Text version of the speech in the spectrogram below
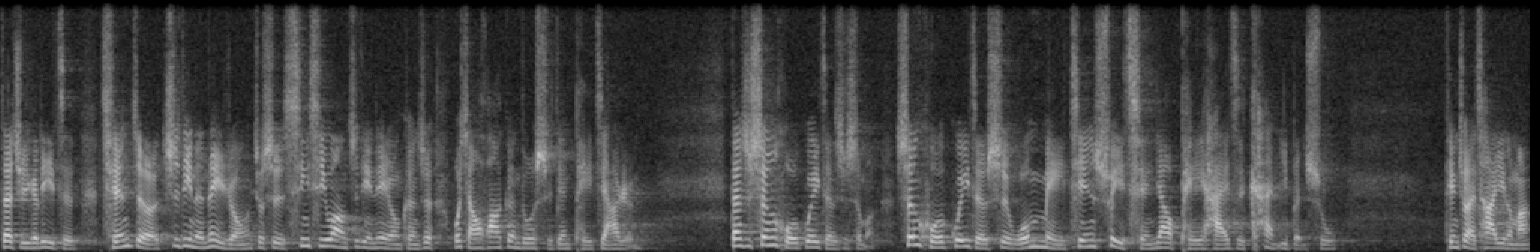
再举一个例子，前者制定的内容就是新希望制定内容，可能是我想要花更多时间陪家人。但是生活规则是什么？生活规则是我每天睡前要陪孩子看一本书。听出来差异了吗？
